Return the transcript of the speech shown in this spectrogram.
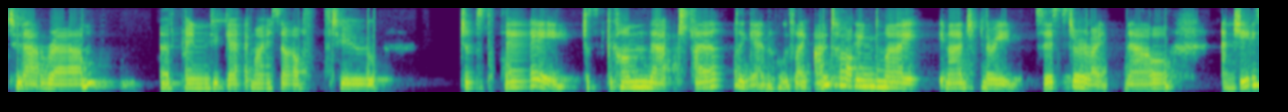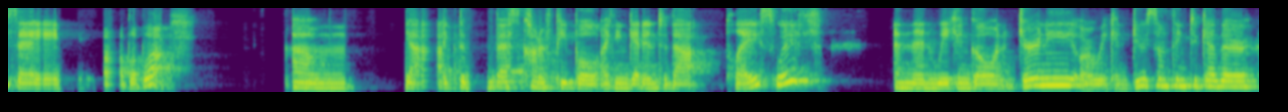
to that realm of trying to get myself to just play, just become that child again who's like, I'm talking to my imaginary sister right now, and she's saying blah blah blah. Um, yeah, like the best kind of people I can get into that place with, and then we can go on a journey or we can do something together,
